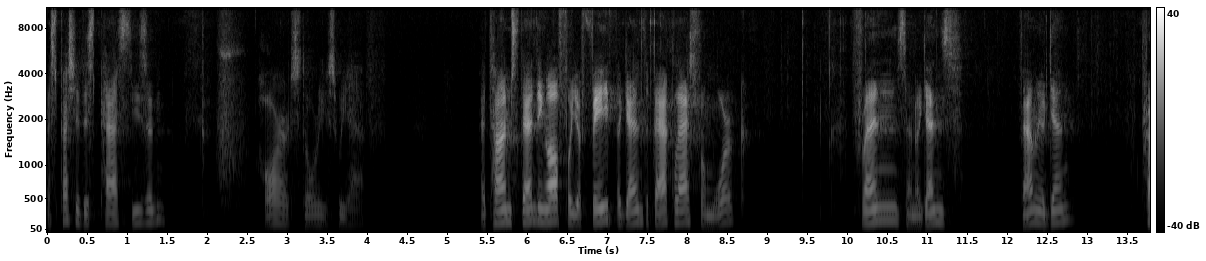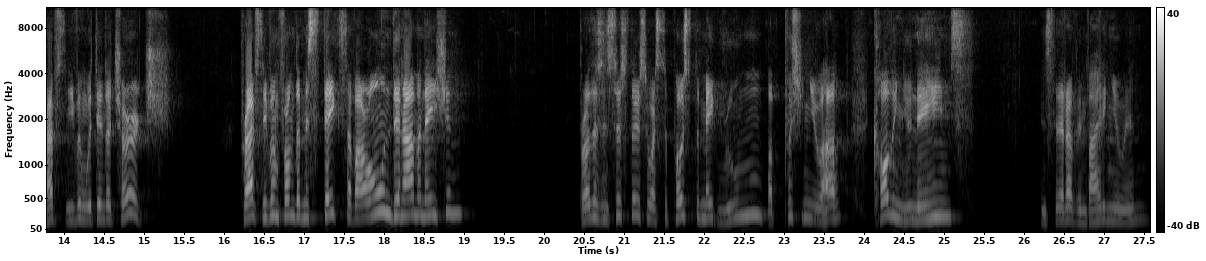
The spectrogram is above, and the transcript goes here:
especially this past season. Hard stories we have. At times, standing up for your faith against backlash from work, friends, and against family again. Perhaps even within the church. Perhaps even from the mistakes of our own denomination brothers and sisters who are supposed to make room but pushing you out, calling you names instead of inviting you in.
